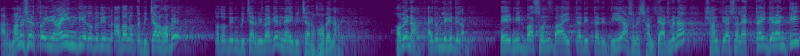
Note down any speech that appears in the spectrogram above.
আর মানুষের তৈরি আইন দিয়ে যতদিন আদালতে বিচার হবে ততদিন বিচার বিভাগের ন্যায় বিচার হবে না। হবে না, একদম লিখে দিলাম। এই নির্বাচন বা ইত্যাদি ইত্যাদি দিয়ে আসলে শান্তি আসবে না। শান্তি আসলে একটাই গ্যারান্টি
